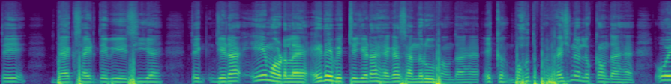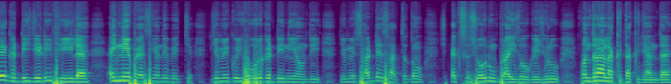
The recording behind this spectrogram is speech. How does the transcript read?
ਤੇ ਬੈਕ ਸਾਈਡ ਤੇ ਵੀ ਏਸੀ ਹੈ ਅਤੇ ਜਿਹੜਾ ਇਹ ਮਾਡਲ ਹੈ, ਇਹਦੇ ਵਿੱਚ ਜਿਹੜਾ ਹੈਗਾ ਸਨਰੂਫ ਆਉਂਦਾ ਹੈ, ਇੱਕ ਬਹੁਤ ਪ੍ਰੋਫੈਸ਼ਨਲ ਲੁੱਕ ਆਉਂਦਾ ਹੈ। ਉਹ ਇਹ ਗੱਡੀ ਜਿਹੜੀ ਫੀਲ ਹੈ, ਇੰਨੇ ਪੈਸਿਆਂ ਦੇ ਵਿੱਚ, ਜਿਵੇਂ ਕੋਈ ਹੋਰ ਗੱਡੀ ਨਹੀਂ ਆਉਂਦੀ, ਜਿਵੇਂ 7.5 ਤੋਂ ਐਕਸ ਸ਼ੋਰੂਮ ਪ੍ਰਾਈਸ ਹੋ ਗਏ ਸ਼ੁਰੂ 15 ਲੱਖ ਤੱਕ ਜਾਂਦਾ ਹੈ।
